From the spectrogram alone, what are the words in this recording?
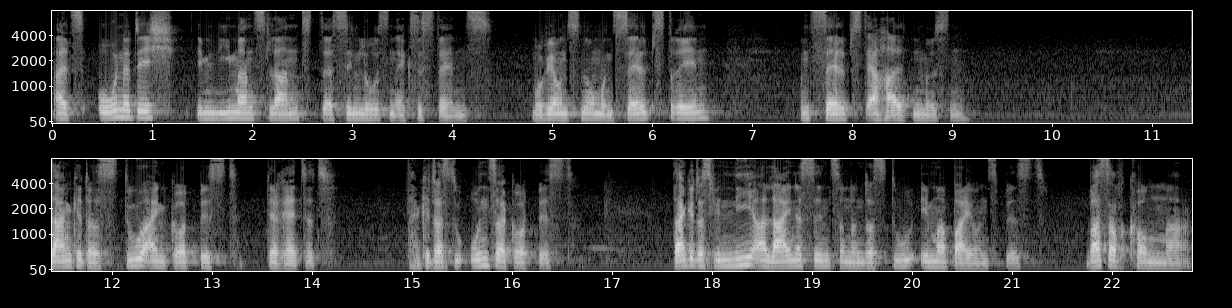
als ohne dich im Niemandsland der sinnlosen Existenz, wo wir uns nur um uns selbst drehen, uns selbst erhalten müssen. Danke, dass du ein Gott bist, der rettet. Danke, dass du unser Gott bist. Danke, dass wir nie alleine sind, sondern dass du immer bei uns bist, was auch kommen mag.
